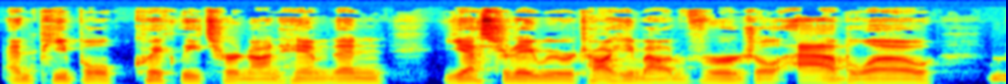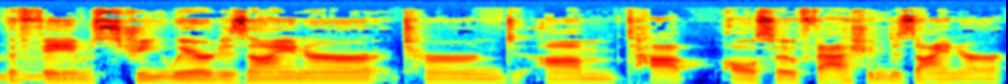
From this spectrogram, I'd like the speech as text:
and people quickly turned on him. Then yesterday we were talking about Virgil Abloh, mm-hmm. the famed streetwear designer turned um, top also fashion designer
